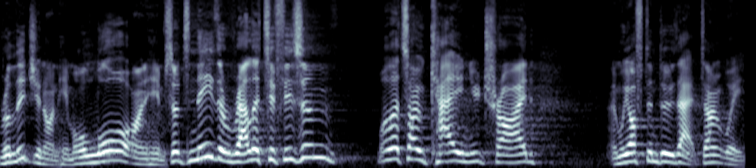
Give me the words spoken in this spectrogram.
religion on him or law on him. So it's neither relativism, well, it's okay and you tried. And we often do that, don't we?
